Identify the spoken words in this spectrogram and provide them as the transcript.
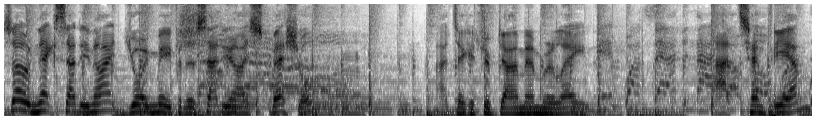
So next Saturday night, join me for the Saturday night special and take a trip down memory lane at 10 p.m.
